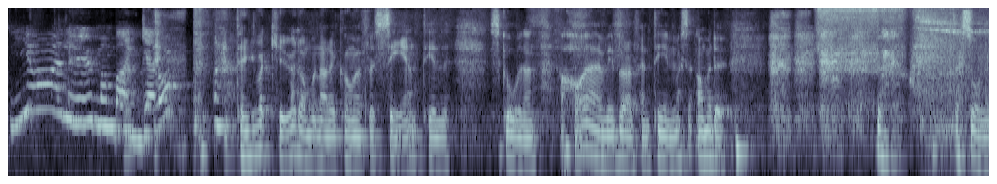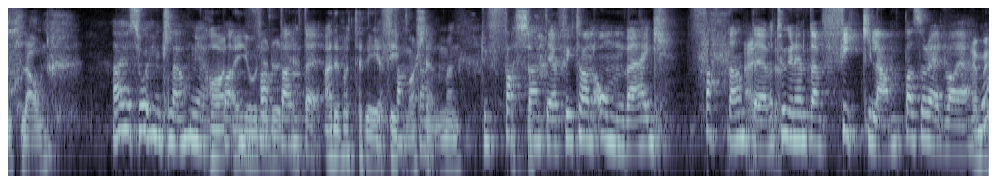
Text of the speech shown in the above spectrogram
Ja eller hur, man bara galopp. Tänk vad kul om hon hade kommit för sent till skolan. Jaha, ja, vi började för en timme sedan. Ja men du. Jag såg en clown. Ja jag såg en clown jag Ja, bara, fattar det. inte. Ja, det var tre Du timmar fattar. sedan. Men Du fattar Alltså. inte, jag fick ta en omväg. Fattar inte, Nej, jag var tvungen att hämta en ficklampa så rädd var jag. Nej, men,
